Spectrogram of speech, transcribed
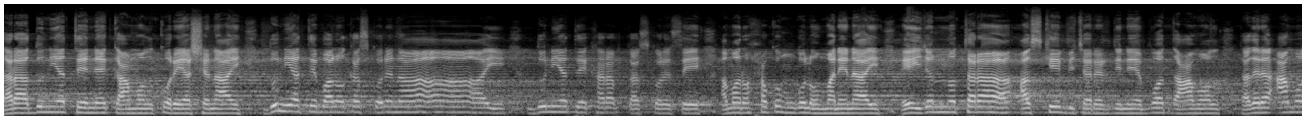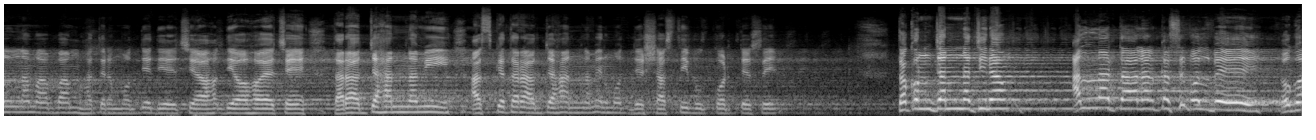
তারা দুনিয়াতে নেক আমল করে আসে নাই, দুনিয়াতে ভালো কাজ করে নাই, দুনিয়াতে খারাপ কাজ করেছে, আমার হুকুমগুলো মানে নাই। এই জন্য তারা আজকে বিচারের দিনে বদ আমল, তাদের আমল নামা বাম হাতের মধ্যে দিয়েছে, দেওয়া হয়েছে। তারা জাহান্নামি, আজকে তারা জাহান্নামের মধ্যে শাস্তি ভোগ করতেছে। তখন জান্নাতিরা আল্লাহ তালার কাছে বলবে, ওগো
